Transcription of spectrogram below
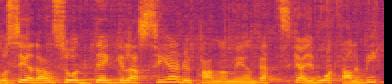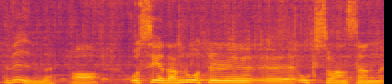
Och sedan så deglacerar du pannan med en vätska, i vårt fall vitt vin. Ja. Och sedan låter du eh, oxsvansen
